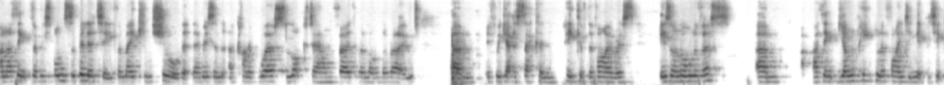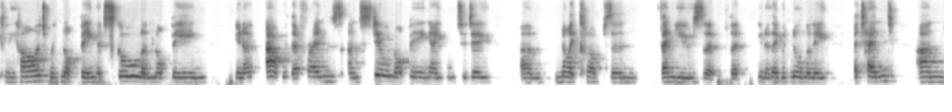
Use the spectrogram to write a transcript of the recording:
And I think the responsibility for making sure that there isn't a kind of worse lockdown further along the road, um, if we get a second peak of the virus, is on all of us. Um, I think young people are finding it particularly hard with not being at school and not being, you know, out with their friends and still not being able to do um, nightclubs and venues that, that, you know, they would normally attend. And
